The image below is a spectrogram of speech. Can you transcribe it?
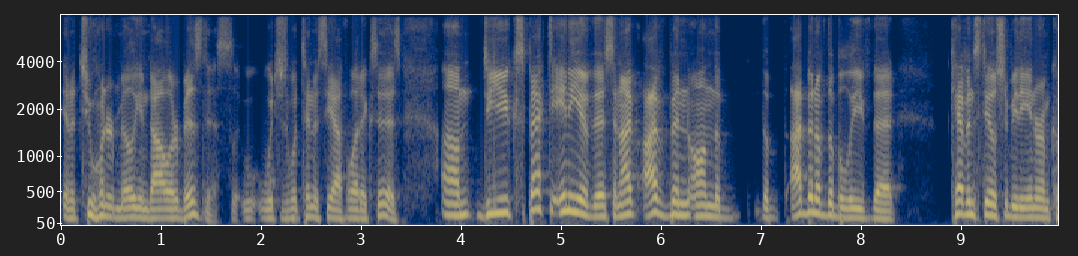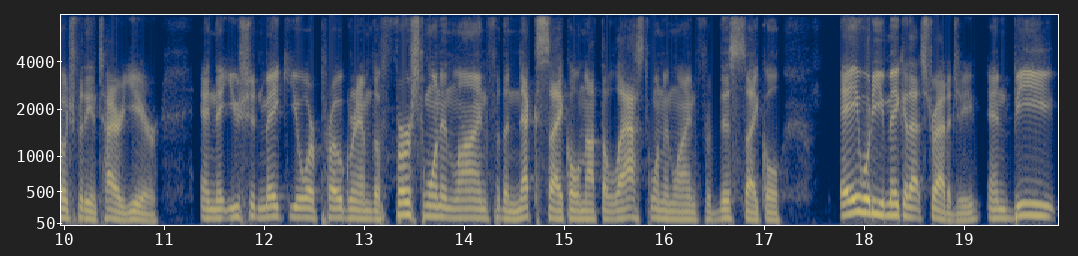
in a two hundred million dollar business, which is what Tennessee athletics is. Um, do you expect any of this? And I've I've been on the the I've been of the belief that Kevin Steele should be the interim coach for the entire year. And that you should make your program the first one in line for the next cycle, not the last one in line for this cycle. A, what do you make of that strategy? And B,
